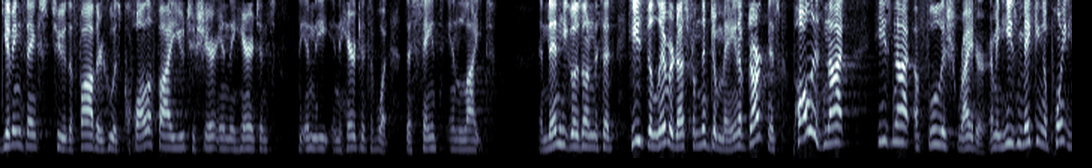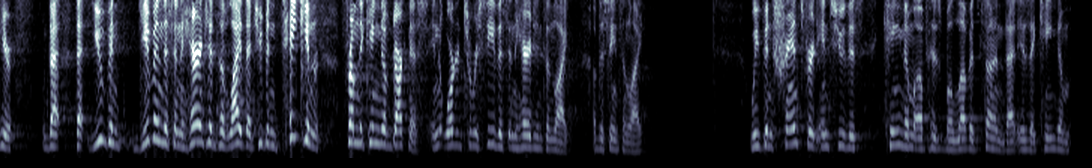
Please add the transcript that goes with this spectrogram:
giving thanks to the Father who has qualified you to share in the inheritance, in the inheritance of what? The saints in light. And then he goes on and says, He's delivered us from the domain of darkness. Paul is not he's not a foolish writer. I mean, he's making a point here that, that you've been given this inheritance of light, that you've been taken from the kingdom of darkness in order to receive this inheritance in light of the saints in light. We've been transferred into this kingdom of his beloved son that is a kingdom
